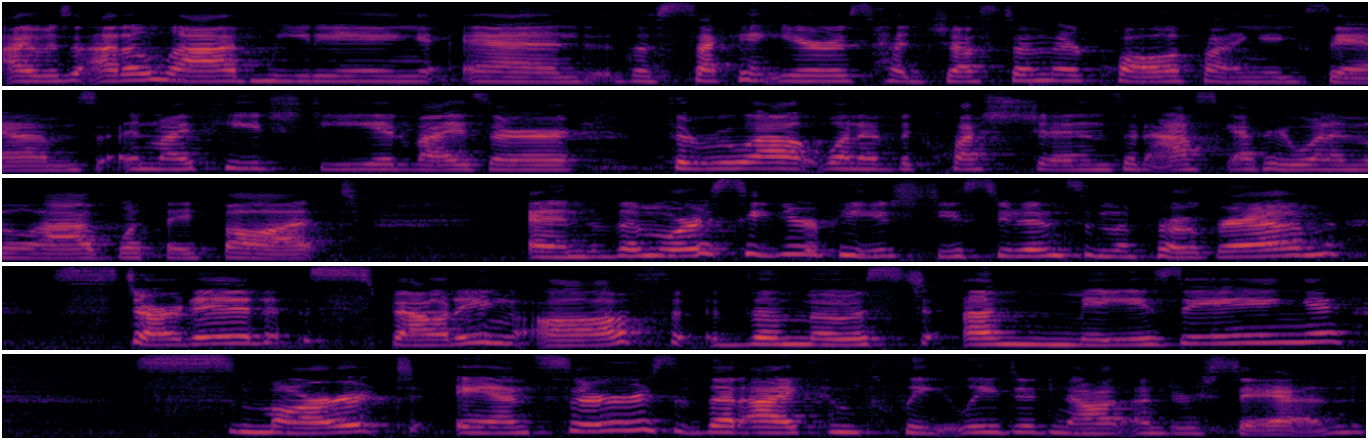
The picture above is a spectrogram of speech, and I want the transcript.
I was at a lab meeting and the second years had just done their qualifying exams and my PhD advisor threw out one of the questions and asked everyone in the lab what they thought. And the more senior PhD students in the program started spouting off the most amazing, smart answers that I completely did not understand.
